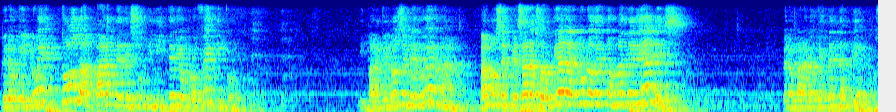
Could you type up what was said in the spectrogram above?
pero que no es toda parte de su ministerio profético. Y para que no se me duerman, vamos a empezar a sortear algunos de estos materiales. Pero para los que estén despiertos.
